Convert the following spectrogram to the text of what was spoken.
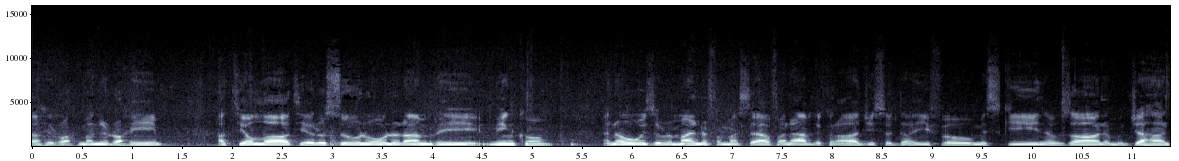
الله الرحمن الرحيم أطيعوا الله أطيعوا الرسول وأولي الأمر منكم and always a reminder for myself أنا عبدك العاجز الضعيف مسكين وظالم وجهل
